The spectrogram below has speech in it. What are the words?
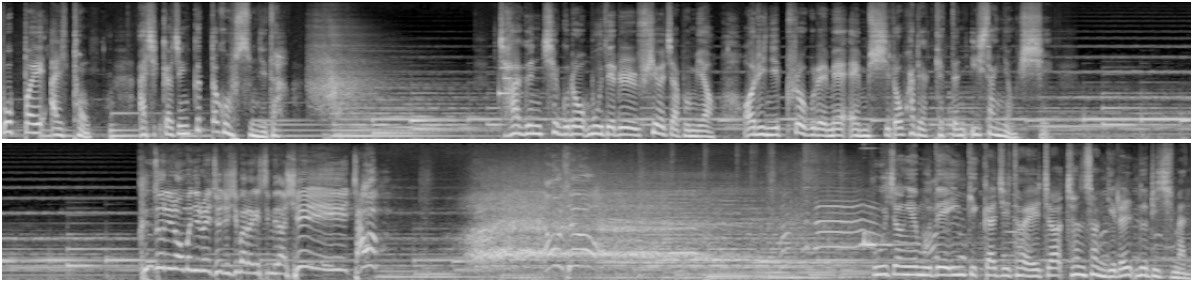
뽀빠의 알통 아직까진 끄떡 없습니다. 작은 책으로 무대를 휘어잡으며 어린이 프로그램의 MC로 활약했던 이상영 씨. 큰 소리로 어머니를 외쳐주시기 바라겠습니다. 시작! 나오세요! 우정의 무대 인기까지 더해져 전성기를 누리지만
